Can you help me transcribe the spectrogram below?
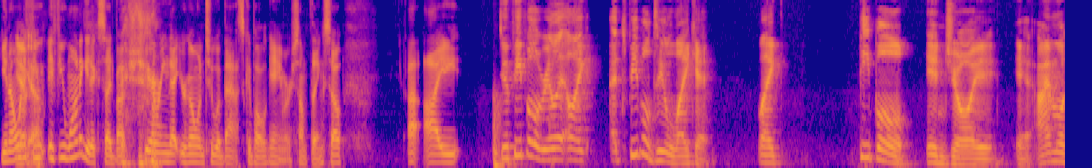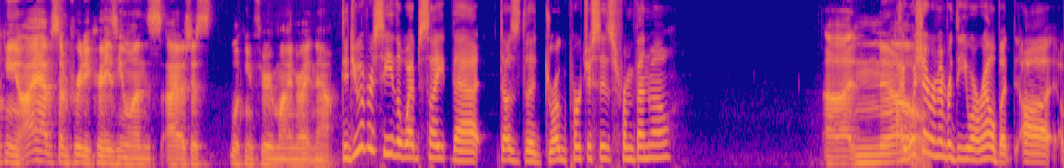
You know, Yeah. if you if you want to get excited about sharing that you're going to a basketball game or something. So I, I Do people really like? uh, People do like it. Like people enjoy it. I'm looking. I have some pretty crazy ones. I was just looking through mine right now. Did you ever see the website that does the drug purchases from Venmo? Uh, no. I wish I remembered the URL, but uh, a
